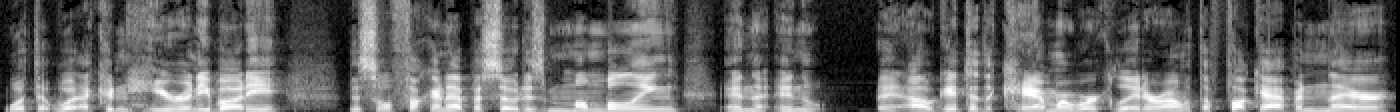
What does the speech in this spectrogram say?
What the what? I couldn't hear anybody. This whole fucking episode is mumbling, and and I'll get to the camera work later on. What the fuck happened there?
